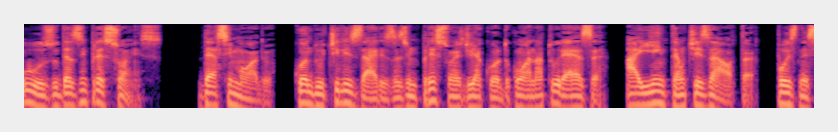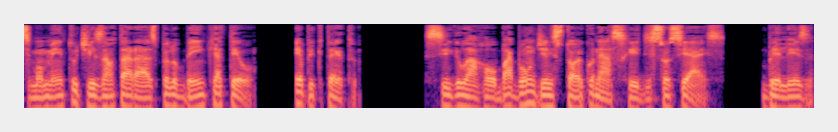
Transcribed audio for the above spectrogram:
O uso das impressões. Desse modo, quando utilizares as impressões de acordo com a natureza, aí então te exalta, pois nesse momento te exaltarás pelo bem que é teu. Epicteto. Siga o arroba Bonde Estoico nas redes sociais. Beleza?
